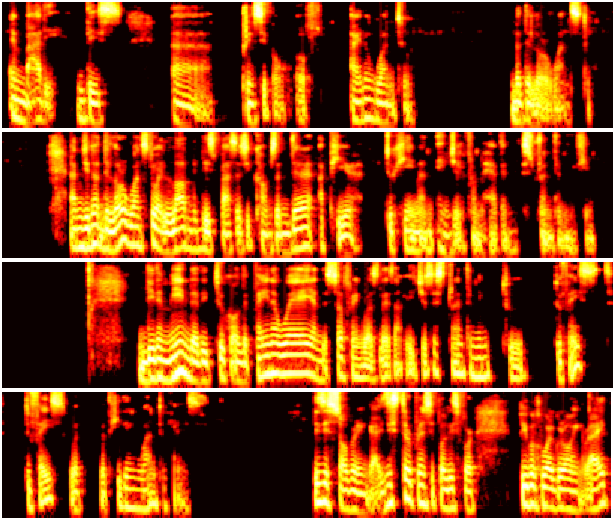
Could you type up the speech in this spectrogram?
embody this uh, principle of I don't want to, but the Lord wants to. And you know, the Lord wants to. I love that this passage it comes and there appear to him an angel from heaven, strengthening him. Didn't mean that it took all the pain away and the suffering was less. It just strengthened him to to face to face what what he didn't want to face. This is sobering, guys. This third principle is for people who are growing, right?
